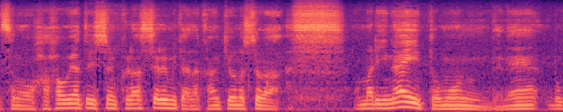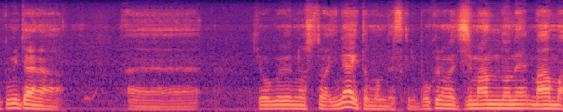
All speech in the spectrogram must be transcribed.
その母親と一緒に暮らしてるみたいな環境の人があんまりいないと思うんでね僕みたいな、えー境遇の人はいないと思うんですけど僕の自慢のねママ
